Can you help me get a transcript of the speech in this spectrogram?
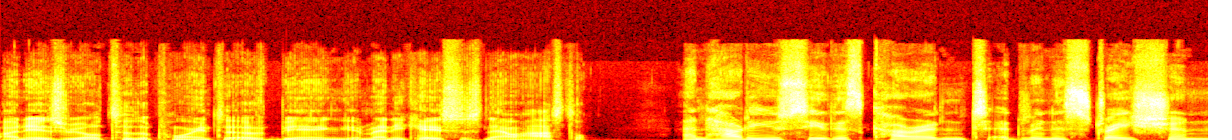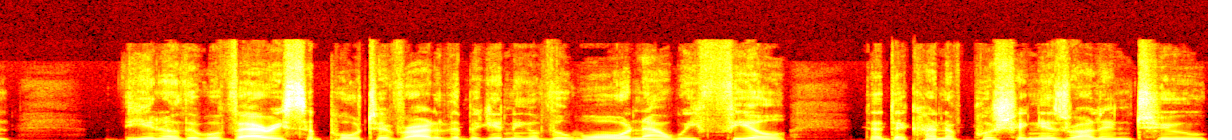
on Israel to the point of being, in many cases, now hostile. And how do you see this current administration? You know, they were very supportive right at the beginning of the war. Now we feel that they're kind of pushing Israel into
